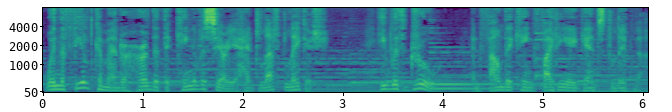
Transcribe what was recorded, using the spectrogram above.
When the field commander heard that the king of Assyria had left Lachish, he withdrew and found the king fighting against Libnah.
